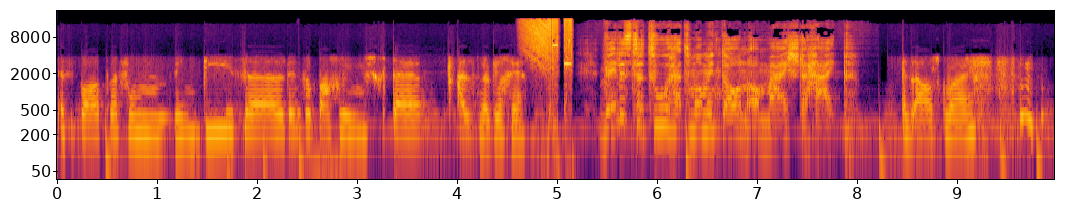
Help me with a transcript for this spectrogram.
ein Porträt vom Vin Diesel, dann so ein paar kleine Schriften, alles Mögliche. Welches Tattoo hat momentan am meisten Hype? Ein Arschgeweih.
